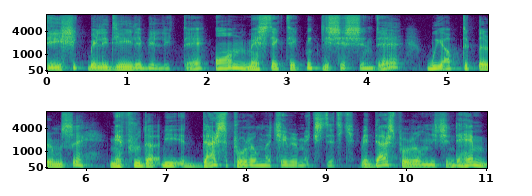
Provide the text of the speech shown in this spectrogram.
değişik belediye ile birlikte 10 meslek teknik lisesinde bu yaptıklarımızı Mefru'da bir ders programına çevirmek istedik. Ve ders programının içinde hem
